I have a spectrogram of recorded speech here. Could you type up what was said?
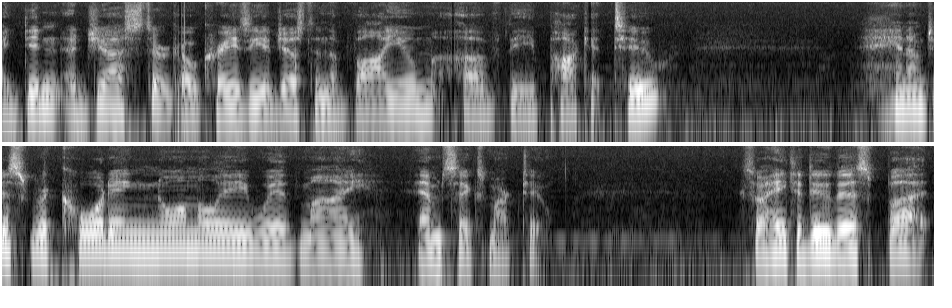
I didn't adjust or go crazy adjusting the volume of the Pocket 2. And I'm just recording normally with my M6 Mark II. So I hate to do this, but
